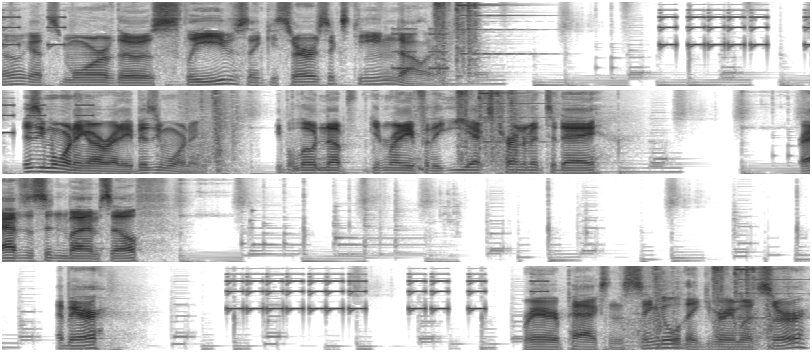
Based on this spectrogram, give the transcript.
Oh, got some more of those sleeves. Thank you, sir. $16. Busy morning already. Busy morning. People loading up, getting ready for the EX tournament today. Ravs is sitting by himself. Hi, Bear. Rare packs in a single. Thank you very much, sir.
